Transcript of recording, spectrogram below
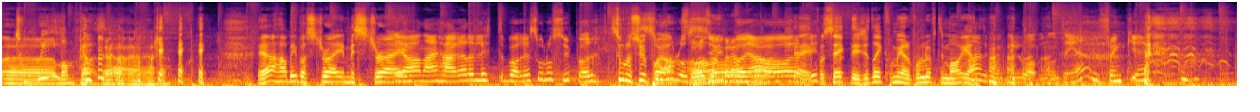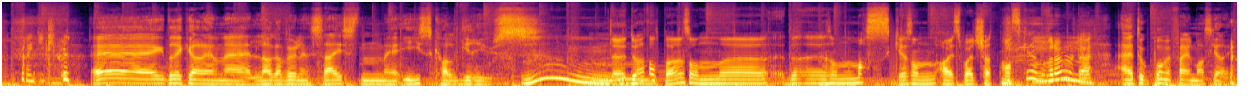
Oh, det er tweakers. bånd. Tweakas, Ja, ja, ja, okay. Ja, Habiba Stray, Miss Stray. Ja, nei, her er det litt bare Solo Super. Solo Super, ja. Solo Super, ja. Og Ok, litt Forsiktig, ikke drikk for mye, du får luft i Nei, magen. du kan ikke love noen ting. Jeg. Funker. Eh, Jeg drikker en eh, Lagavulin 16 med iskald grus. Mm, du har tatt på deg en sånn, eh, en sånn maske, sånn Ice Wide Shut-maske. Hvorfor har du gjort det? Jeg tok på meg feil maske i dag.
